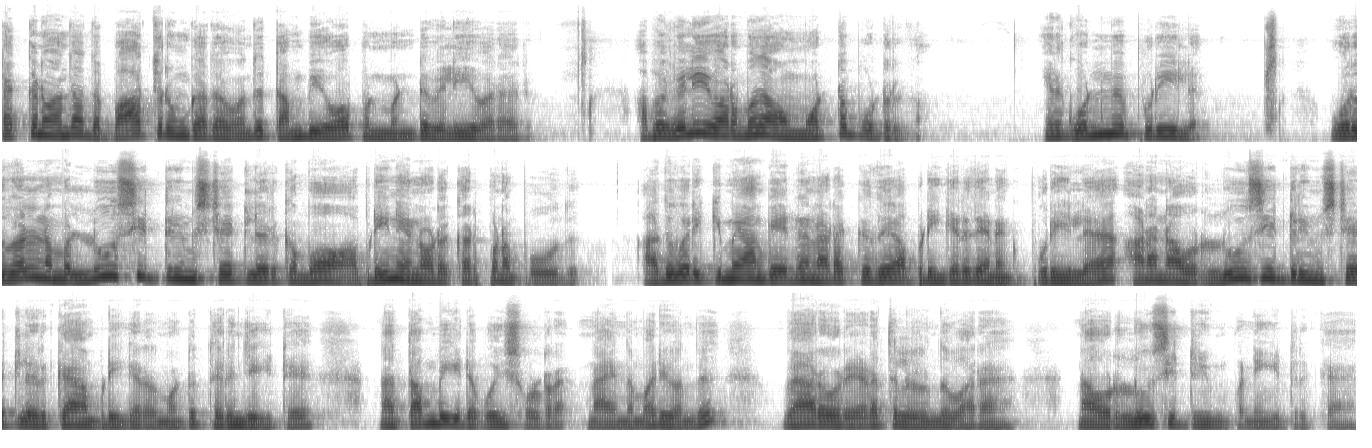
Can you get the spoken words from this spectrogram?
டக்குன்னு வந்து அந்த பாத்ரூம் கதை வந்து தம்பி ஓப்பன் பண்ணிட்டு வெளியே வராரு. அப்போ வெளியே வரும்போது அவன் மொட்டை போட்டிருக்கான். எனக்கு ஒன்றுமே புரியல. ஒருவேளை நம்ம லூசி ட்ரீம் ஸ்டேட்டில் இருக்கமோ அப்படின்னு என்னோட கற்பனை போகுது. அது வரைக்குமே அங்கே என்ன நடக்குது அப்படிங்கிறது எனக்கு புரியல. ஆனால் நான் ஒரு லூசி ட்ரீம் ஸ்டேட்டில் இருக்கேன் அப்படிங்கிறத மட்டும் தெரிஞ்சுக்கிட்டு நான் தம்பிக்கிட்ட போய் சொல்கிறேன் நான் இந்த மாதிரி வந்து வேற ஒரு இடத்துல இருந்து வரேன். நான் ஒரு லூசி ட்ரீம் பண்ணிக்கிட்டு இருக்கேன்.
